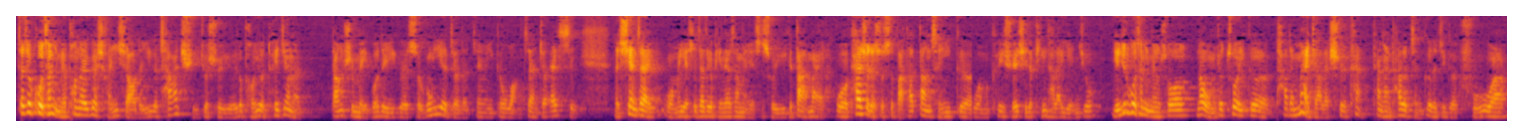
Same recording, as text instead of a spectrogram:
在这过程里面碰到一个很小的一个插曲，就是有一个朋友推荐了。当时美国的一个手工业者的这样一个网站叫 Etsy，那现在我们也是在这个平台上面也是属于一个大卖了。我开始的时候是把它当成一个我们可以学习的平台来研究，研究的过程里面说，那我们就做一个它的卖家来试试看，看看它的整个的这个服务啊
